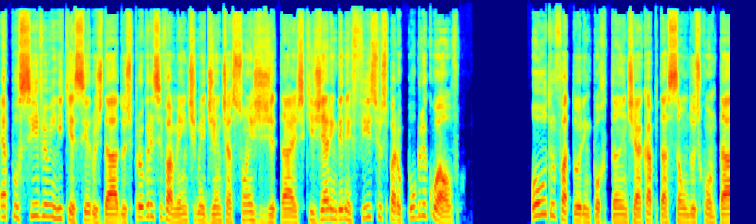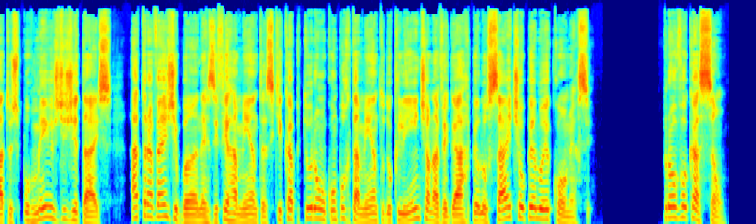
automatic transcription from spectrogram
é possível enriquecer os dados progressivamente mediante ações digitais que gerem benefícios para o público-alvo. Outro fator importante é a captação dos contatos por meios digitais, através de banners e ferramentas que capturam o comportamento do cliente ao navegar pelo site ou pelo e-commerce. Provocação:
